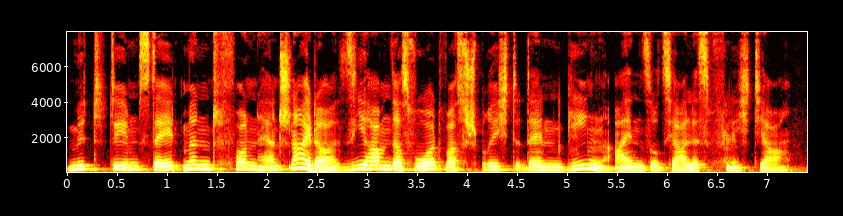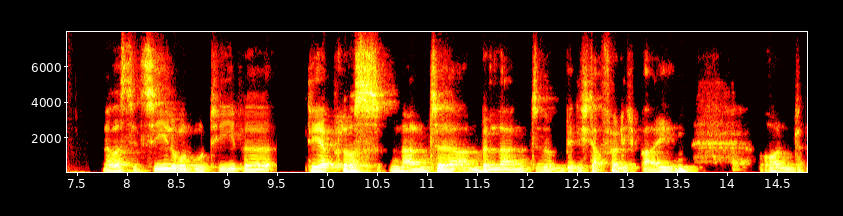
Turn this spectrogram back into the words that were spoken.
mit dem Statement von Herrn Schneider. Sie haben das Wort. Was spricht denn gegen ein soziales Pflichtjahr? Na, was die Ziele und Motive, die Herr Ploss nannte, anbelangt, bin ich da völlig bei ihm. Und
